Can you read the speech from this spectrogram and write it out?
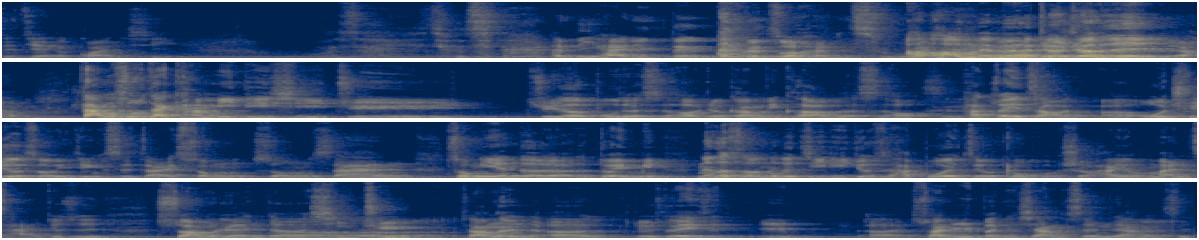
之间的关系，哇塞，就是很厉害，你那个功课做很足、欸。哦哦没有没有就就是当初在卡米蒂喜剧俱乐部的时候，就 Comedy Club 的时候，他最早呃我去的时候已经是在松松山松烟的对面。那个时候那个基地就是它不会只有脱口秀，还有漫才，就是双人的喜剧，哦。双人的呃就是类似日呃算日本的相声这样子，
